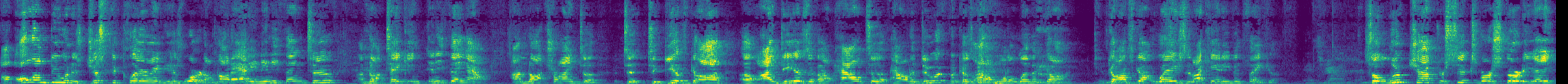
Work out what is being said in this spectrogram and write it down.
all I'm doing is just declaring His word. I'm not adding anything to, I'm not taking anything out. I'm not trying to, to, to give God uh, ideas about how to, how to do it because I don't want to limit God. God's got ways that I can't even think of. So, Luke chapter 6, verse 38,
